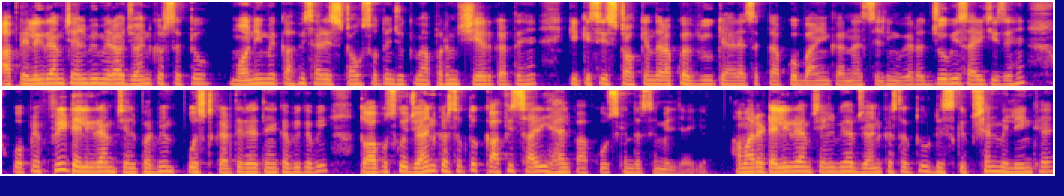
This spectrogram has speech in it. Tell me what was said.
आप टेलीग्राम चैनल भी मेरा ज्वाइन कर सकते हो. मॉर्निंग में काफ़ी सारे स्टॉक्स होते हैं जो कि वहाँ पर हम शेयर करते हैं कि किसी स्टॉक के अंदर आपका व्यू क्या रह सकता है, आपको बाइंग करना है सेलिंग वगैरह, जो भी सारी चीज़ें हैं, वो अपने फ्री टेलीग्राम चैनल पर भी हम पोस्ट करते रहते हैं कभी कभी तो आप उसको ज्वाइन कर सकते हो. काफ़ी सारी हेल्प आपको उसके अंदर से मिल जाएगी. हमारा टेलीग्राम चैनल भी आप ज्वाइन कर सकते हो. डिस्क्रिप्शन में लिंक है.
